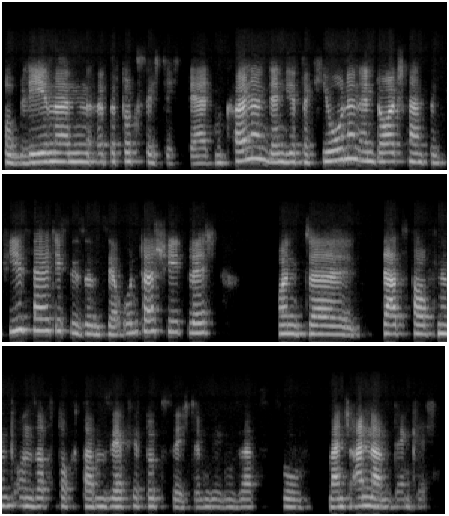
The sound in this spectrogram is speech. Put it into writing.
Problemen äh, berücksichtigt werden können. Denn die Regionen in Deutschland sind vielfältig, sie sind sehr unterschiedlich und äh, darauf nimmt unser Programm sehr viel Rücksicht im Gegensatz zu manch anderem, denke ich.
